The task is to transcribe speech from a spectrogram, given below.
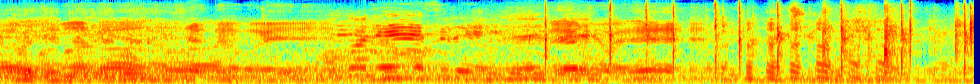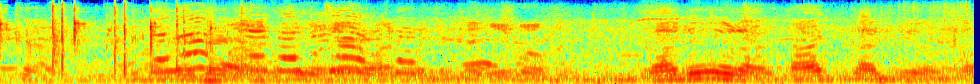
को देना गाडीवर काय गाडी होता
